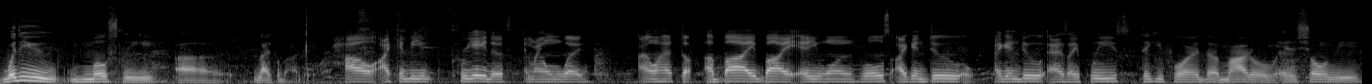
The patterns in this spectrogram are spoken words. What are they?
What do you mostly uh, like about it? How I can be creative in my own way. I don't have to abide by anyone's rules. I can do I can do as I please. Thank you for the model and showing me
